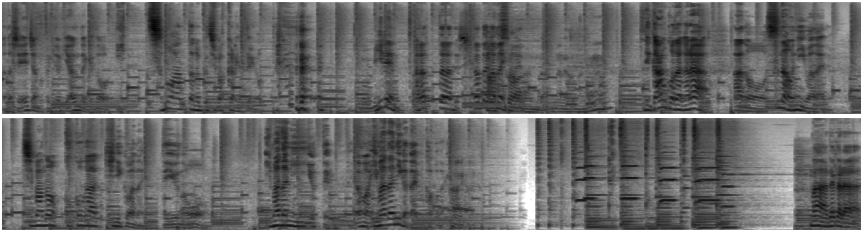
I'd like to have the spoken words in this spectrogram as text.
私 A ちゃんと時々会うんだけどいっつもあんたの愚痴ばっかり言ってるよ。もう未練たらったらで仕方がないんだね。あそうなんだ。なるほどね。で頑固だからあの素直に言わないのよ。千葉のここが気に食わないっていうのをいまだに言ってるっていう。あまあいまだにがだいぶ過去だけど。はいはい。まあだから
